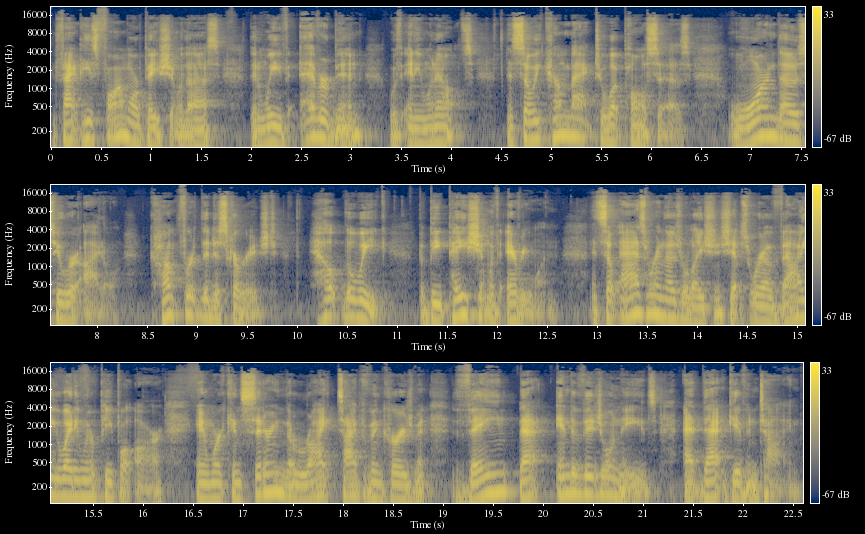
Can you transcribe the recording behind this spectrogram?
In fact, he's far more patient with us than we've ever been with anyone else. And so we come back to what Paul says warn those who are idle, comfort the discouraged, help the weak, but be patient with everyone. And so, as we're in those relationships, we're evaluating where people are and we're considering the right type of encouragement they that individual needs at that given time.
